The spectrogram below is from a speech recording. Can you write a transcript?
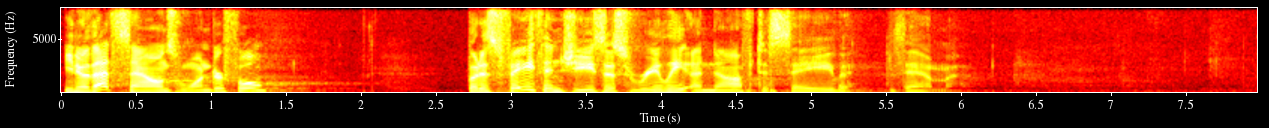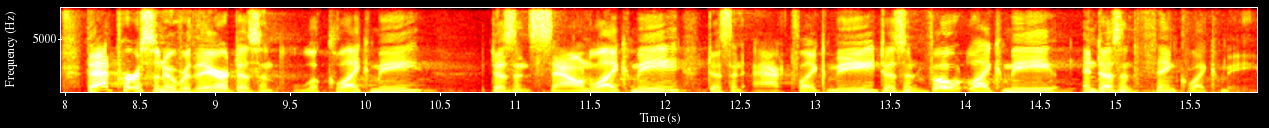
you know, that sounds wonderful, but is faith in Jesus really enough to save them? That person over there doesn't look like me, doesn't sound like me, doesn't act like me, doesn't vote like me, and doesn't think like me.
